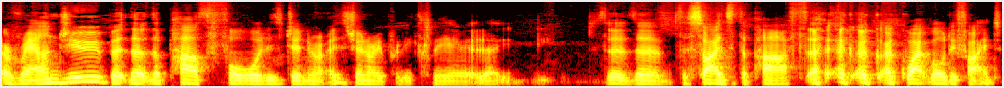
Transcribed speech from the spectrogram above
around you, but the, the path forward is generally is generally pretty clear. The the the sides of the path are, are, are quite well defined.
